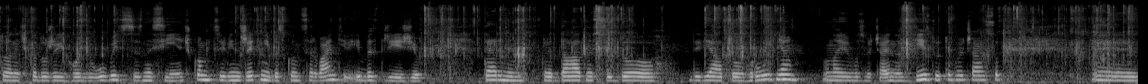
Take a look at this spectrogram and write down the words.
Донечка дуже його любить з насіннячком. Це він житній без консервантів і без дріжджів. Термін придатності до 9 грудня. Вона його, звичайно, з'їсть до того часу. Е,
